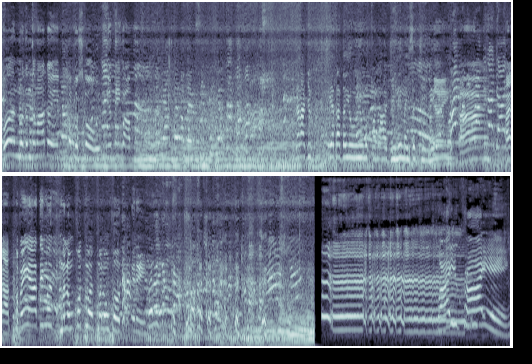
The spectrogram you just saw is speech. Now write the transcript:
Well, no, damdama ito eh. Ipos ko. Yung tikap. Nakadyo, iyata yung yung mukha na Gini, may sa Gini. Yan. Ay, ay, at, kapag yung ate mo, malungkot mo at malungkot. Atin eh. Why are you crying?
